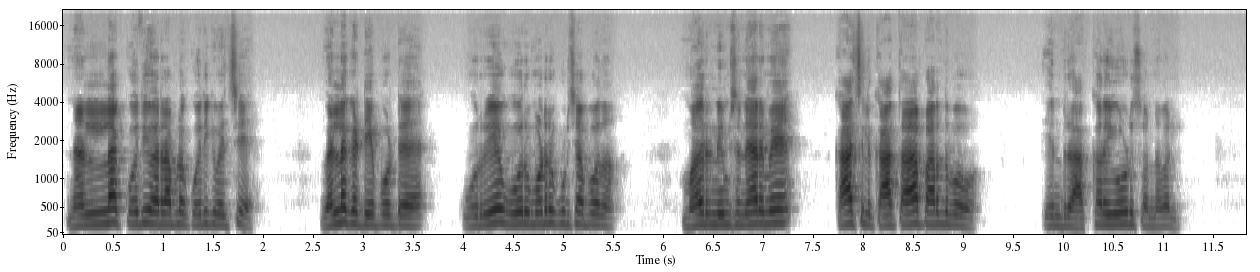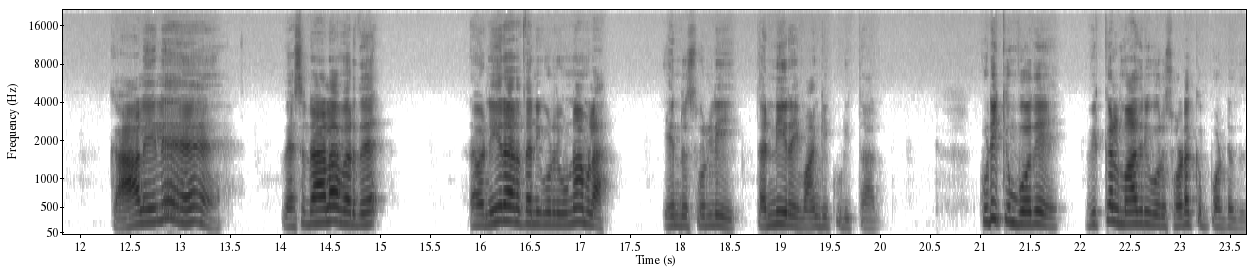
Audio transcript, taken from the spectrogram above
நல்லா கொதி வர்றாப்புல கொதிக்க வச்சு வெள்ளைக்கட்டியை போட்டு ஒரே ஒரு முடர் குடித்தா போதும். மறு நிமிஷம் நேரமே காய்ச்சல் காத்தா பறந்து போவோம் என்று அக்கறையோடு சொன்னவள். காலையில் விசடாலாக வருது. நீராறு தண்ணி குடி உண்ணாமலா? என்று சொல்லி தண்ணீரை வாங்கி குடித்தாள். குடிக்கும்போது விக்கல் மாதிரி ஒரு சொடக்கு போட்டது.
